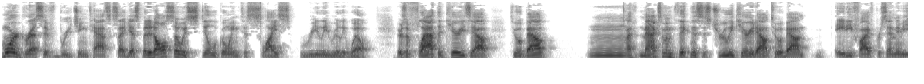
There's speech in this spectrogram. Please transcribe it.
more aggressive breaching tasks, I guess. But it also is still going to slice really, really well. There's a flat that carries out to about mm, maximum thickness is truly carried out to about 85%, maybe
